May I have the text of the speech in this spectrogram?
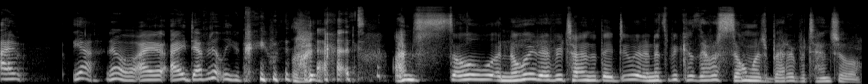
I'm yeah, no, I, I definitely agree with that. I'm so annoyed every time that they do it, and it's because there was so much better potential.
